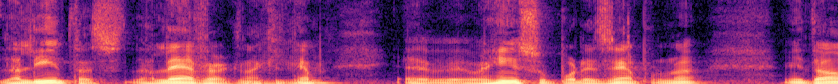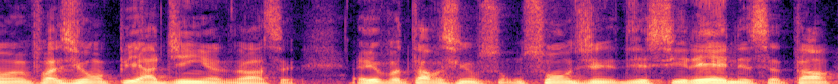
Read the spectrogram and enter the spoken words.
da, Lintas, da Lever, naquele uhum. tempo, é, o Rinso, por exemplo, né? Então eu fazia uma piadinha, nossa. Aí eu botava assim, um, um som de, de sirenes e tal.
